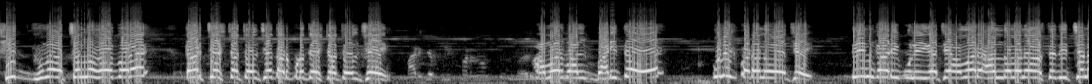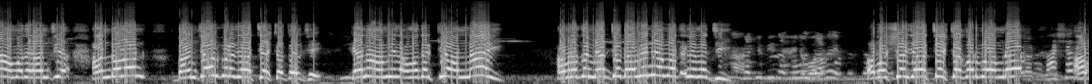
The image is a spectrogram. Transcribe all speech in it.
শীত ঘুমে আচ্ছন্ন হয়ে পড়ে তার চেষ্টা চলছে তার প্রচেষ্টা চলছে। আমার বাড়িতে পুলিশ পাঠানো হয়েছে। তিন গাড়ি পুলিশ গেছে। আমার আন্দোলনে আসতে দিচ্ছে না আমাদের আন্দোলন বানচাল করে দেওয়ার চেষ্টা চলছে। কেন আমি আমাদের কি অন্যায়? আমরা তো ন্যায্য দাবি নিয়ে মাঠে নেমেছি। অবশ্যই যাওয়ার চেষ্টা করব আমরা। আম-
